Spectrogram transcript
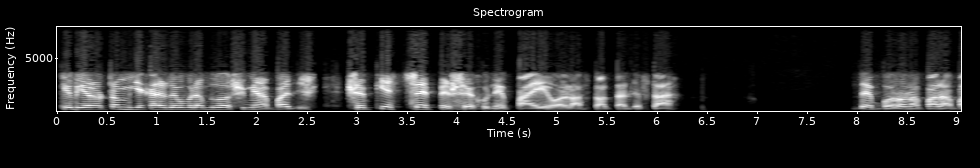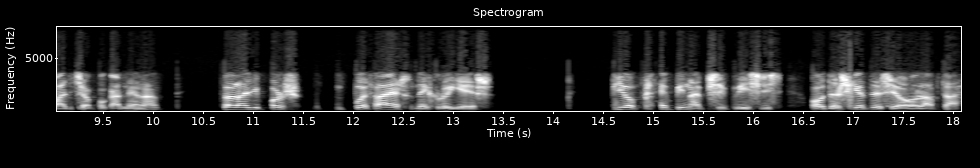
Και διαρωτώ με και κανένας δεν μπορεί να μου δώσει μια απάντηση. Σε ποιες τσέπες έχουν πάει όλα αυτά τα λεφτά; Δεν μπορώ να πάρω απάντηση από κανέναν. Τώρα λοιπόν που θα έρθουν εκλογές, ποιο πρέπει να ψηφίσεις όταν σκέφτεσαι όλα αυτά;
